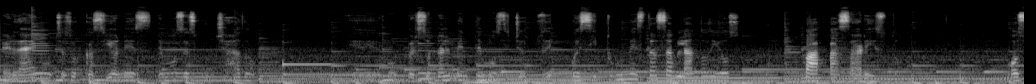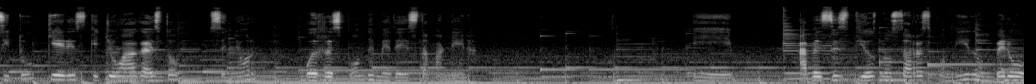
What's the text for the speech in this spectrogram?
¿Verdad? En muchas ocasiones hemos escuchado eh, personalmente hemos dicho, pues si tú me estás hablando Dios, va a pasar esto. O si tú quieres que yo haga esto, Señor, pues respóndeme de esta manera. Y a veces Dios nos ha respondido, pero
